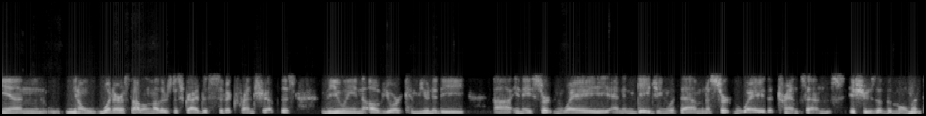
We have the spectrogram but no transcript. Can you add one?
in, you know, what Aristotle and others described as civic friendship, this viewing of your community uh, in a certain way and engaging with them in a certain way that transcends issues of the moment.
